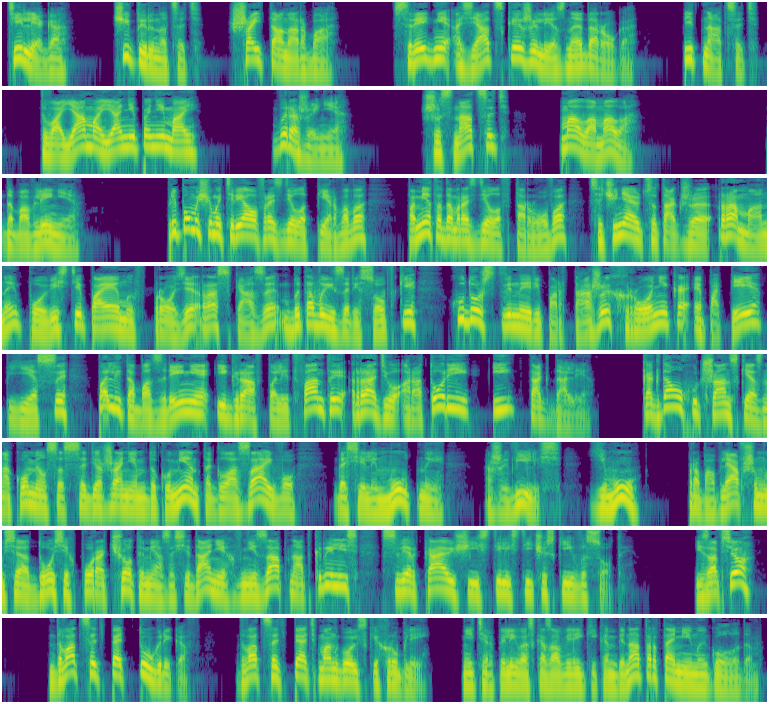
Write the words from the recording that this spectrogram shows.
Телега. 14. Шайтан-Арба. Среднеазиатская железная дорога. 15. Твоя моя не понимай. Выражение. 16. Мала-мала. Добавление. При помощи материалов раздела 1 по методам раздела 2 сочиняются также романы, повести, поэмы в прозе, рассказы, бытовые зарисовки, художественные репортажи, хроника, эпопея, пьесы, политобозрение, игра в политфанты, радиооратории и так далее. Когда Ухудшанский ознакомился с содержанием документа, глаза его, доселе мутные, оживились. Ему, пробавлявшемуся до сих пор отчетами о заседаниях, внезапно открылись сверкающие стилистические высоты. И за все 25 тугриков, 25 монгольских рублей, нетерпеливо сказал великий комбинатор, томимый голодом.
